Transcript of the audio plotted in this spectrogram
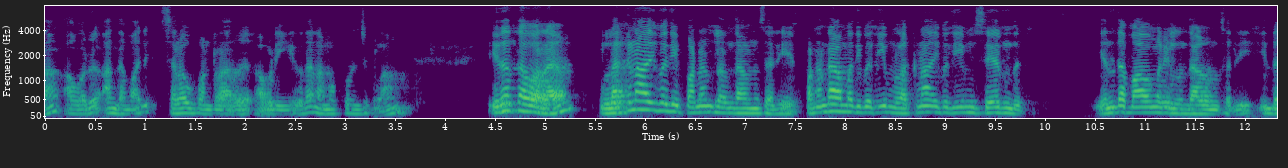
தான் அவரு அந்த மாதிரி செலவு பண்றாரு அப்படிங்கிறத நம்ம புரிஞ்சுக்கலாம். இதை தவிர லக்னாதிபதி 12ல இருந்தாலும் சரி, 12ஆம் அதிபதியும் லக்னாதிபதியும் சேர்ந்து எந்த பாவங்களில் இருந்தாலும் சரி, இந்த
